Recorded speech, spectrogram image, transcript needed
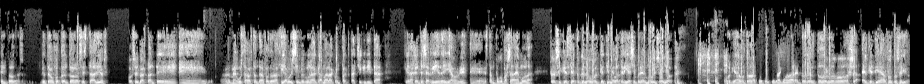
En todos. Yo tengo foto en todos los estadios, pues soy bastante. Eh, me gusta bastante la fotografía. Voy siempre con una cámara compacta, chiquitita, que la gente se ríe de ella porque está un poco pasada de moda pero sí que es cierto que luego el que tiene batería siempre en el móvil soy yo, porque hago todas las fotos con la cámara, entonces todo luego, o sea, el que tiene las fotos soy yo.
